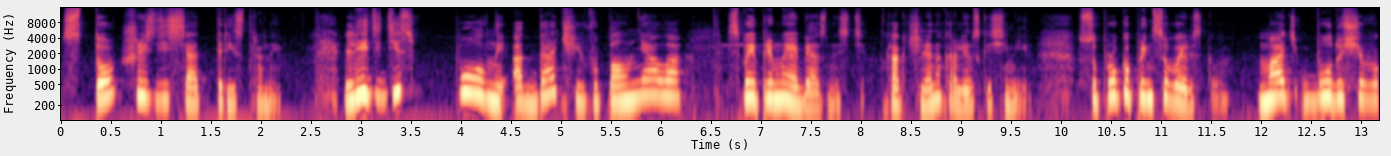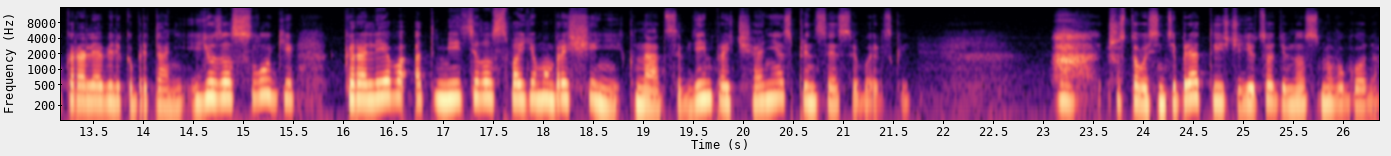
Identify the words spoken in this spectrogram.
163 страны. Леди Ди с полной отдачей выполняла свои прямые обязанности, как члена королевской семьи. Супруга принца Уэльского, мать будущего короля Великобритании. Ее заслуги королева отметила в своем обращении к нации в день прощания с принцессой Уэльской 6 сентября 1997 года.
